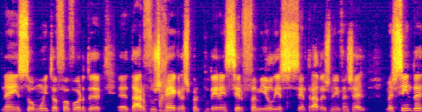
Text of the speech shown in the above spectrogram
nem sou muito a favor de uh, dar-vos regras para poderem ser famílias centradas no Evangelho, mas sim de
